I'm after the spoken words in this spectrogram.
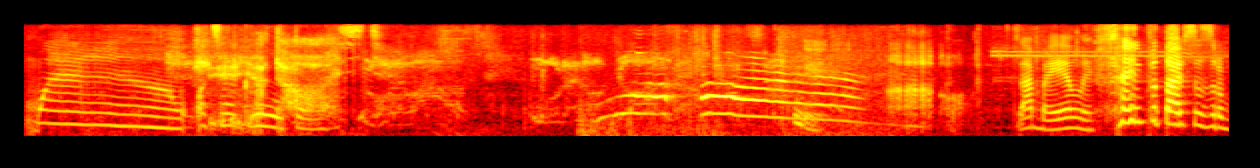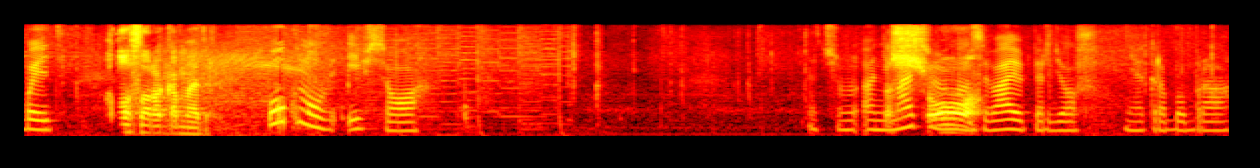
Вау, оце крутость. Забили. Що він питався зробити? О 40 метрів. Пукнув і все. Я цю анімацію називаю пердьош некробобра.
